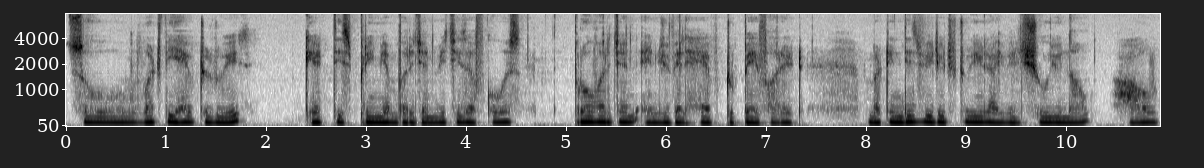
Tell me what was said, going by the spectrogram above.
so what we have to do is get this premium version which is of course pro version and you will have to pay for it. But in this video tutorial i will show you now how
